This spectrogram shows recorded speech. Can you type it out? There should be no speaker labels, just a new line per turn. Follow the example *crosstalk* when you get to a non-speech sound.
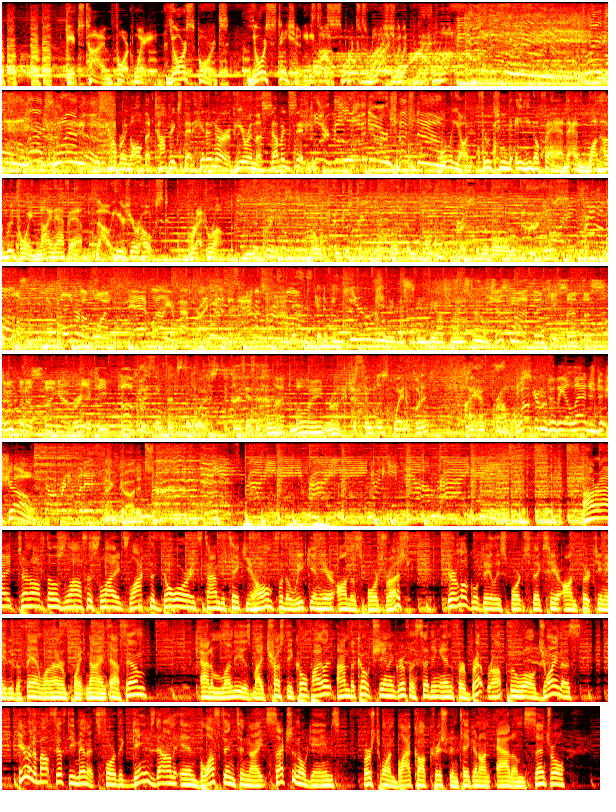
It's time, Fort Wayne. Your sports, your station. It's the Sports Rush with Brett Rump.
Three ball, Max Landis.
Covering all the topics that hit a nerve here in the Summit City.
Clark, 11 yards, touchdown.
Only on 1380 The Fan and 100.9 FM. Now here's your host, Brett Rump.
the greatest, most interesting, most important person of all time.
You are incredible! Over and one. Yeah, well, you're half right.
What is this, amateur hour?
This is going to be huge.
I believe this is going to be our finest hour.
Just when I think you said the stupidest thing ever, you keep talking.
I think that's the worst thing I've ever heard.
That boy ain't right.
The simplest way to put it, I have problems.
Welcome to the alleged show.
Y'all ready for this?
Thank God it's.
All right, turn off those office lights, lock the door. It's time to take you home for the weekend here on the Sports Rush. Your local daily sports fix here on 1380 The Fan, 100.9 FM. Adam Lundy is my trusty co-pilot. I'm the coach, Shannon Griffith, sitting in for Brett Rump, who will join us here in about 50 minutes for the games down in Bluffton tonight, sectional games. First one, Blackhawk Christian taking on Adams Central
